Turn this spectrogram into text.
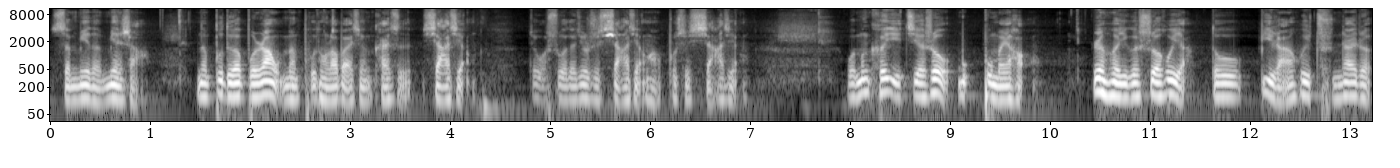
神秘的面纱。那不得不让我们普通老百姓开始瞎想。这我说的就是瞎想啊，不是瞎想。我们可以接受不不美好。任何一个社会呀，都必然会存在着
